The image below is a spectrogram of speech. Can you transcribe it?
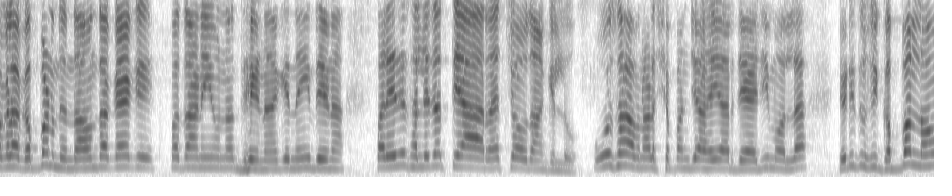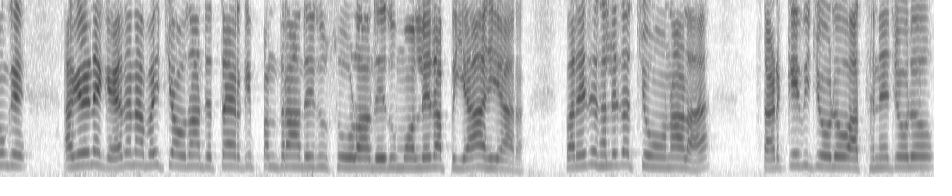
ਅਗਲਾ ਗੱਭਣ ਦਿੰਦਾ ਹੁੰਦਾ ਕਹਿ ਕੇ ਪਤਾ ਨਹੀਂ ਉਹਨਾਂ ਦੇਣਾ ਕਿ ਨਹੀਂ ਦੇਣਾ। ਪਰ ਇਹਦੇ ਥੱਲੇ ਦਾ ਤਿਆਰ ਹੈ 14 ਕਿਲੋ। ਉਸ ਹਿਸਾਬ ਨਾਲ 56000 ਜਾਇਜ਼ ਹੀ ਮੁੱਲ ਹੈ ਜਿਹੜੀ ਤੁਸੀਂ ਗੱਭਣ ਲਾਓਗੇ। ਅਗਲੇ ਨੇ ਕਹਿ ਦੇਣਾ ਬਾਈ 14 ਦਿੱਤਾ ਯਾਰ ਕਿ 15 ਦੇ ਦੂ 16 ਦੇ ਦੂ, ਮੁੱਲ ਇਹਦਾ 50000 ਪਰ ਇਹਦੇ ਥੱਲੇ ਦਾ ਚੋਣ ਵਾਲਾ ਤੜਕੇ ਵੀ ਚੋੜਿਓ, ਹੱਥ ਨੇ ਚੋੜਿਓ।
